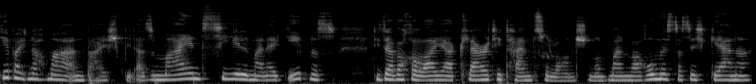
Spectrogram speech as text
Gebe euch nochmal ein Beispiel. Also mein Ziel, mein Ergebnis dieser Woche war ja Clarity Time zu launchen. Und mein Warum ist, dass ich gerne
